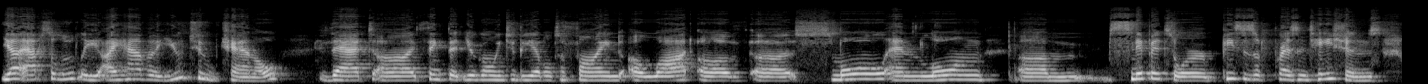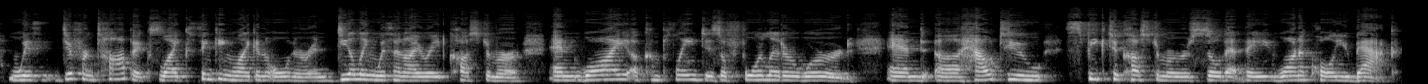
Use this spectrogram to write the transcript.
Yeah, absolutely. I have a YouTube channel that uh, I think that you're going to be able to find a lot of uh, small and long um, snippets or pieces of presentations with different topics like thinking like an owner and dealing with an irate customer and why a complaint is a four-letter word and uh, how to speak to customers so that they want to call you back.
